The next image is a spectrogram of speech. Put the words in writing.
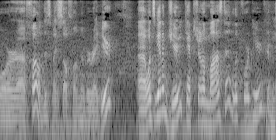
or uh, phone. This is my cell phone number right here. Uh, once again, I'm Jerry, Capistrano Mazda, look forward to hearing from you.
